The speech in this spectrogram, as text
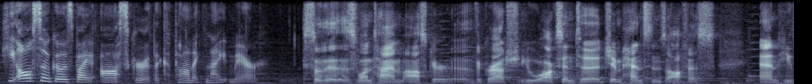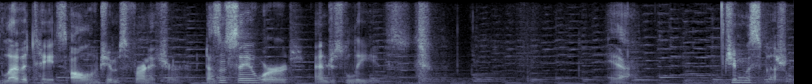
He also goes by Oscar, the Chthonic Nightmare. So this one time, Oscar the Grouch, he walks into Jim Henson's office and he levitates all of Jim's furniture. Doesn't say a word and just leaves. yeah. Jim was special.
